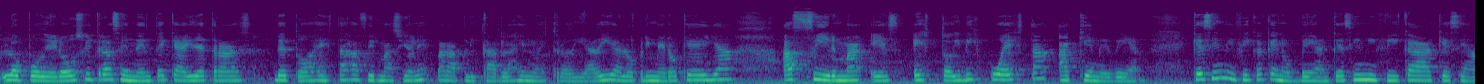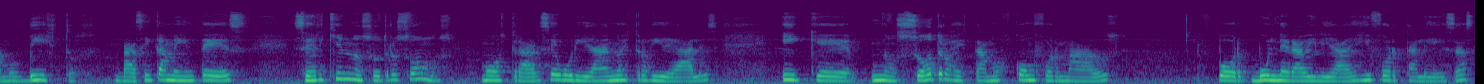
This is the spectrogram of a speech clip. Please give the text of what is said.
lo poderoso y trascendente que hay detrás de todas estas afirmaciones para aplicarlas en nuestro día a día. Lo primero que ella afirma es estoy dispuesta a que me vean. ¿Qué significa que nos vean? ¿Qué significa que seamos vistos? Básicamente es ser quien nosotros somos, mostrar seguridad en nuestros ideales y que nosotros estamos conformados por vulnerabilidades y fortalezas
